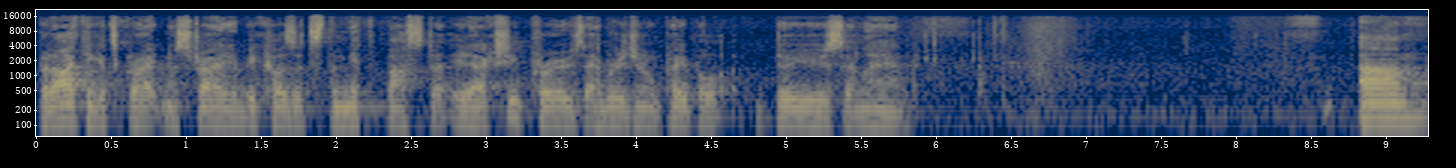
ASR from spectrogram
but I think it's great in Australia because it's the myth buster. It actually proves Aboriginal people do use their land. Um,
